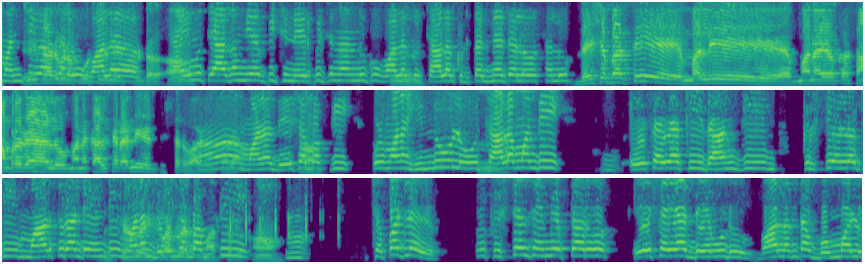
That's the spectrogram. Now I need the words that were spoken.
మంచిగా వాళ్ళ. టైం త్యాగం చేపించి నేర్పించినందుకు వాళ్ళకు. చాలా కృతజ్ఞతలు అసలు. దేశభక్తి మళ్ళీ మన యొక్క సాంప్రదాయాలు మన కల్చర్ అన్ని నేర్పిస్తారు కదా? మన దేశభక్తి. ఇప్పుడు మన హిందువులు. చాలా మంది ఏసయ్యకి దానికి క్రిస్టియన్లకి మారుతురు అంటే ఏంటి మనం దేశభక్తి చెప్పట్లేదు. ఇప్పుడు క్రిస్టియన్స్ ఏం చెప్తారు? ఏసయ్య దేవుడు వాళ్ళంతా బొమ్మలు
